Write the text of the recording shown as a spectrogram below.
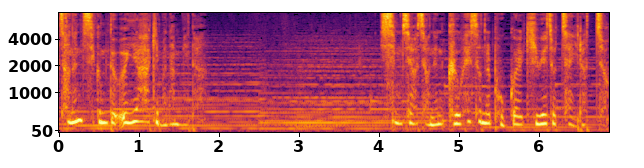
저는 지금도 의아하기만 합니다. 심지어 저는 그 훼손을 복구할 기회조차 잃었죠.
